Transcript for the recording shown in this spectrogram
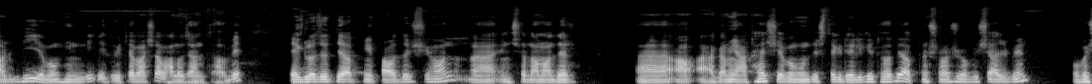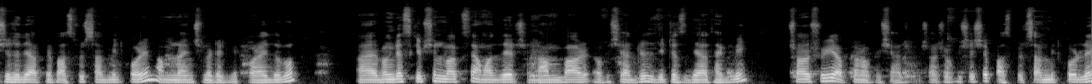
আরবি এবং হিন্দি, এই দুইটা ভাষা ভালো জানতে হবে। এগুলো যদি আপনি পারদর্শী হন ইনশাল্লাহ আমাদের আগামী আঠাশ এবং উনত্রিশ থেকে ডেলিগেট হবে। আপনার সরাসরি অফিসে আসবেন। অফিসে যদি আপনি পাসপোর্ট সাবমিট করেন, আমরা ইনশাল্লাহ ডেলিগেট করাই দেবো। এবং ডেসক্রিপশন বক্সে আমাদের নাম্বার অফিস অ্যাড্রেস ডিটেলস দেওয়া থাকবে। সরাসরি আপনার অফিসে আসবেন। সরাসরি অফিসে এসে পাসপোর্ট সাবমিট করলে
